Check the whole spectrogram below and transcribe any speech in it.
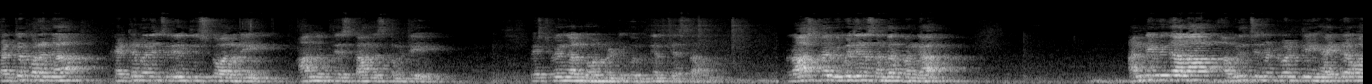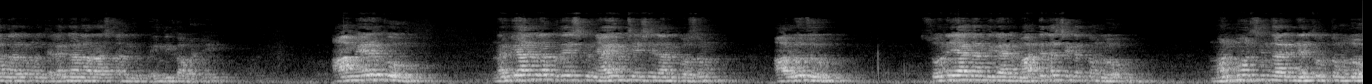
చట్టపరంగా కఠినమైన చర్యలు తీసుకోవాలని Andhra Pradesh Congress committee West Bengal గవర్నమెంట్కు విజ్ఞప్తి చేస్తారు రాష్ట్ర విభజన సందర్భంగా అన్ని విధాల అభివృద్ధి చెందినటువంటి హైదరాబాద్ నగరం తెలంగాణ రాష్ట్రానికి పోయింది కాబట్టి ఆ మేరకు నవ్యాంధ్రప్రదేశ్కు న్యాయం చేసేదానికోసం ఆ రోజు సోనియా గాంధీ గారి మార్గదర్శకత్వంలో మన్మోహన్ సింగ్ గారి నేతృత్వంలో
